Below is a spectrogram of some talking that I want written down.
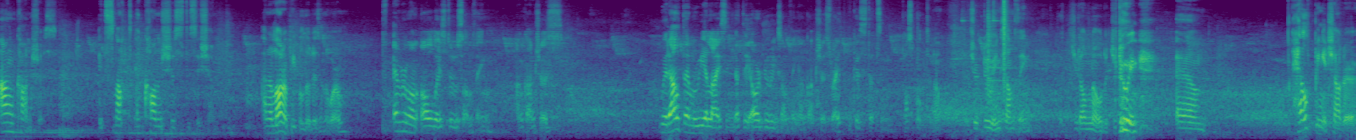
unconscious. It's not a conscious decision. And a lot of people do this in the world. Everyone always do something unconscious without them realizing that they are doing something unconscious, right? Because that's impossible to know that you're doing something that you don't know that you're doing. Um, helping each other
